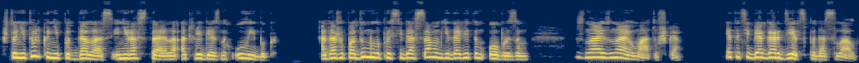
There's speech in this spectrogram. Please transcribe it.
что не только не поддалась и не растаяла от любезных улыбок, а даже подумала про себя самым ядовитым образом. «Знаю, знаю, матушка, это тебя гордец подослал».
